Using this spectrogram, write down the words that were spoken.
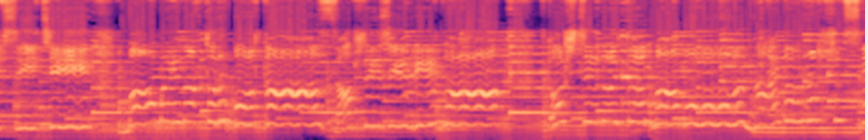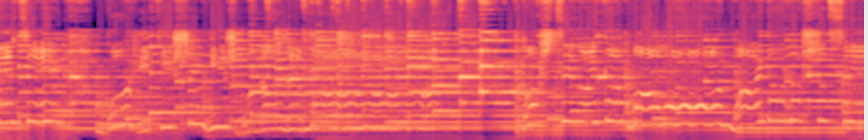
Найтепліші в світі, мамина турбота завжди зігріла, Тож цінуйте маму найдорожчу в світі, бо рідніше, ніж вона нема. Тож цінуйте маму найдорожчу в світі,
